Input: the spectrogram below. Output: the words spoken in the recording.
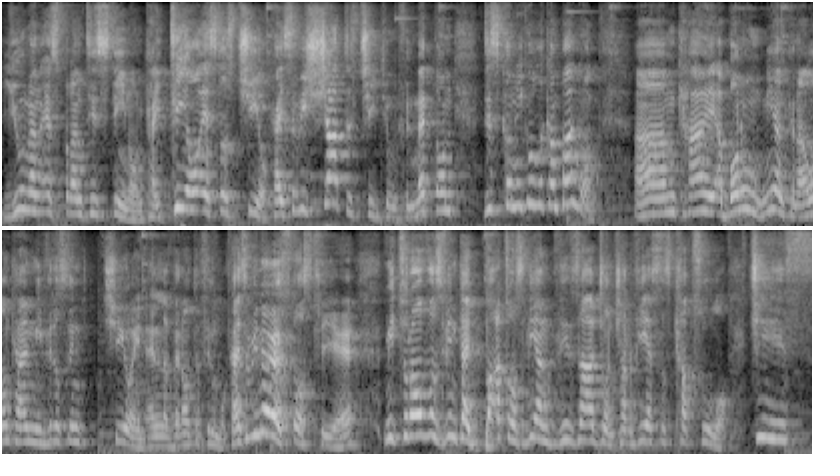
junan esperantistinon. kai tio estas ĉio. kai se vi ŝatis ci tiun filmeton, disconigu la kampanjon um, kai abonu mian kanalon, kai mi vidos vin cioin en la veronta filmo. Kai se vi ne estos tie, mi trovos vin kai batos vian visagion, char vi estas capsulo. Cis!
